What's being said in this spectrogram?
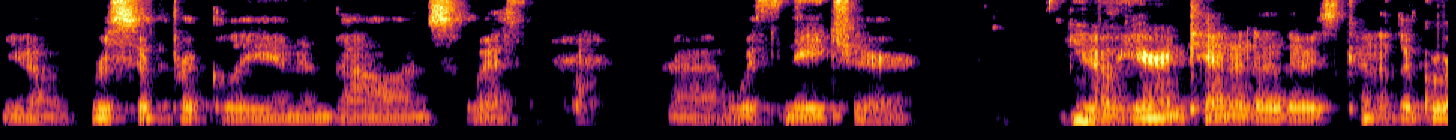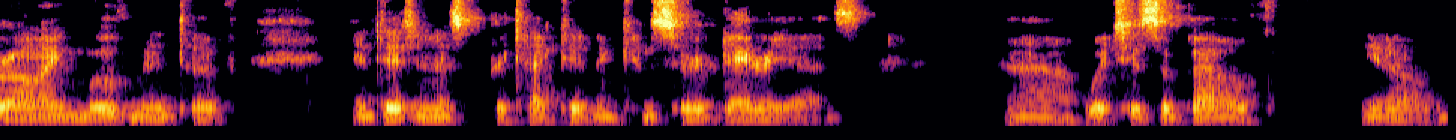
you know reciprocally and in balance with uh, with nature. You know here in canada there's kind of the growing movement of indigenous protected and conserved areas uh, which is about you know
